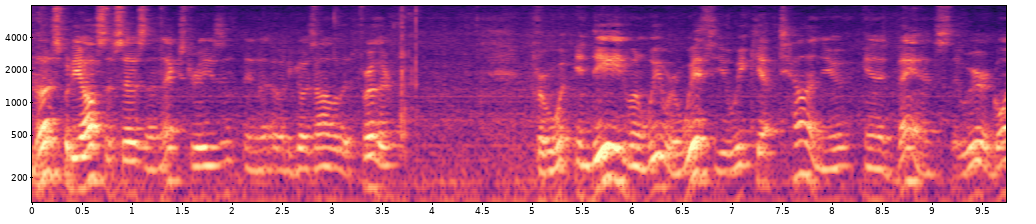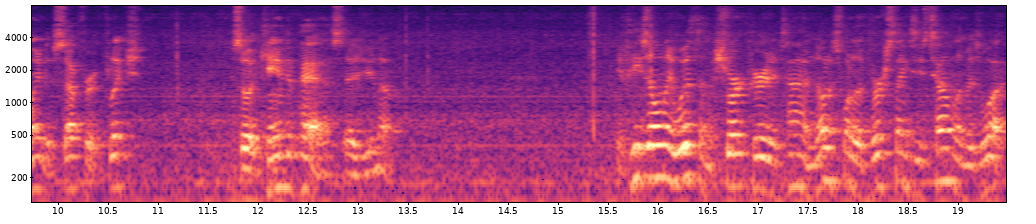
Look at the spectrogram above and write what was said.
Notice what he also says in the next reason, and when he goes on a little bit further. For w- indeed, when we were with you, we kept telling you in advance that we were going to suffer affliction. So it came to pass, as you know. If he's only with them a short period of time, notice one of the first things he's telling them is what?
